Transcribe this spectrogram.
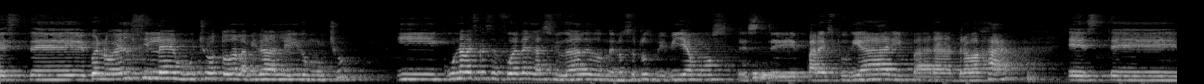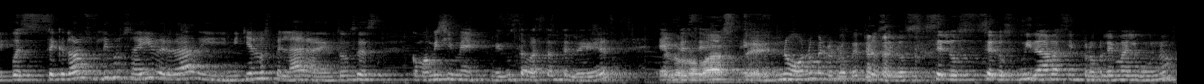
Este, bueno, él sí lee mucho, toda la vida ha leído mucho. Y una vez que se fue de la ciudad de donde nosotros vivíamos este, para estudiar y para trabajar, este, pues se quedaron sus libros ahí, ¿verdad? Y ni quien los pelara. Entonces, como a mí sí me, me gusta bastante leer. Te lo robaste. eh, no, no me lo robé, pero se los, se, los, se los cuidaba sin problema alguno.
